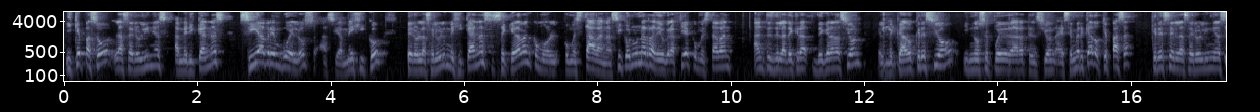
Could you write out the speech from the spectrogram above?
¿Y qué pasó? Las aerolíneas americanas sí abren vuelos hacia México, pero las aerolíneas mexicanas se quedaban como, como estaban, así con una radiografía como estaban antes de la degradación. El mercado creció y no se puede dar atención a ese mercado. ¿Qué pasa? Crecen las aerolíneas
